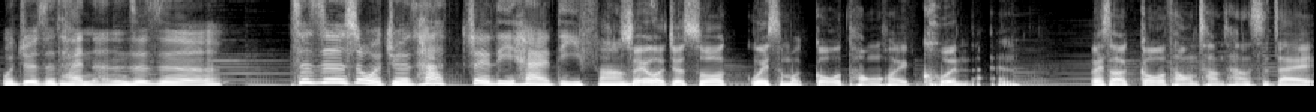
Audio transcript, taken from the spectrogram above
我觉得这太难了，这真的，这真的是我觉得他最厉害的地方。所以我就说，为什么沟通会困难？为什么沟通常常是在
